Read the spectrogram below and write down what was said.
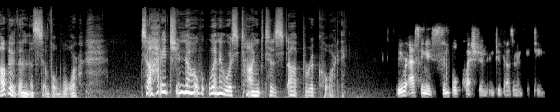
other than the Civil War. So, how did you know when it was time to stop recording? We were asking a simple question in 2015.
